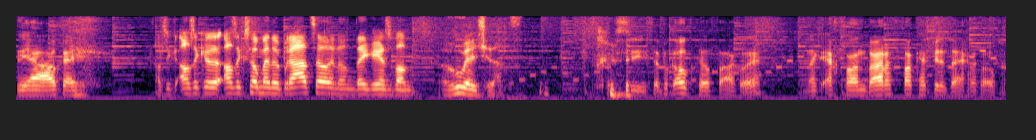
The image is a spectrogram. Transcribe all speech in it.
Ja, oké. Als ik, als, ik, er- als ik zo met hem praat zo, en dan denk ik eens van, hoe weet je dat? Precies, dat heb ik ook heel vaak hoor. Dan denk ik echt van, waar de fuck heb je het eigenlijk over?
